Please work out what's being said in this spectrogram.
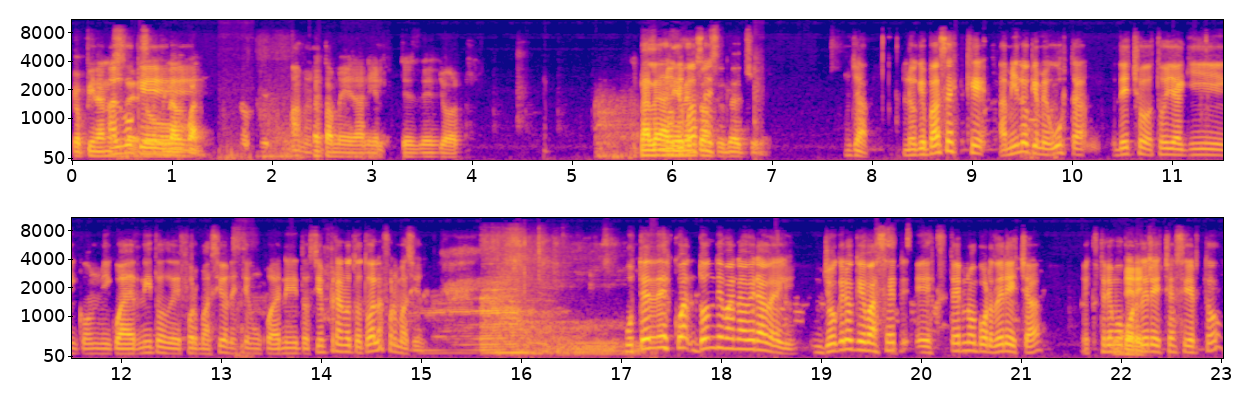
¿Qué opinan Algo ustedes? Que... Ah, Daniel, desde George. Dale, Daniel, entonces, de Chile. Ya. Lo que pasa es que a mí lo que me gusta, de hecho estoy aquí con mi cuadernito de formaciones, tengo un cuadernito, siempre anoto todas las formaciones. ¿Ustedes dónde van a ver a Bale? Yo creo que va a ser externo por derecha, extremo por derecha, ¿cierto?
